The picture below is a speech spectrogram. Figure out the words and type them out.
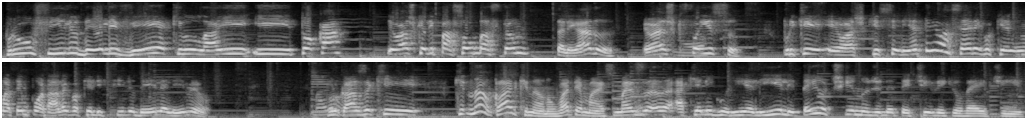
pro filho dele ver aquilo lá e, e tocar. Eu acho que ele passou o bastão, tá ligado? Eu acho que É. foi isso. Porque eu acho que seria ter uma série com aquele, uma temporada com aquele filho dele ali, meu. Mas Por causa que, que. Não, claro que não, não vai ter mais. Mas ah, aquele guri ali, ele tem o tino de detetive que o velho tinha.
